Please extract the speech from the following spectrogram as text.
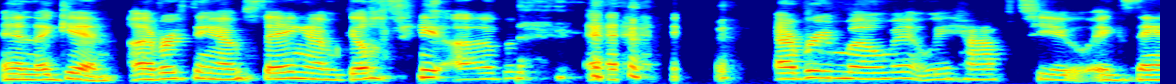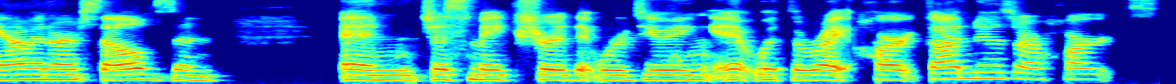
and again everything i'm saying i'm guilty of and every moment we have to examine ourselves and and just make sure that we're doing it with the right heart god knows our hearts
